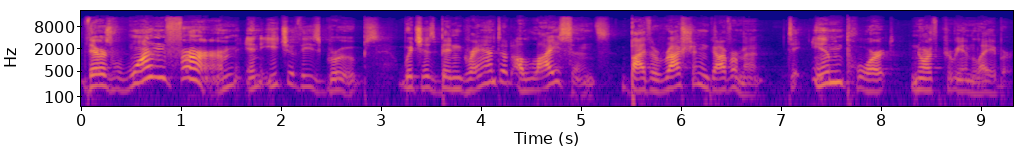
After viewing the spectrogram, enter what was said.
There's one firm in each of these groups which has been granted a license by the Russian government to import North Korean labor.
